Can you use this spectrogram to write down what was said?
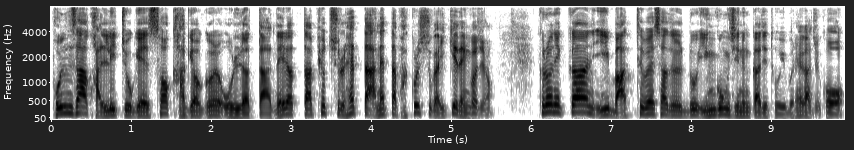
본사 관리 쪽에서 가격을 올렸다 내렸다 표출을 했다 안 했다 바꿀 수가 있게 된 거죠. 그러니까 이 마트 회사들도 인공지능까지 도입을 해가지고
